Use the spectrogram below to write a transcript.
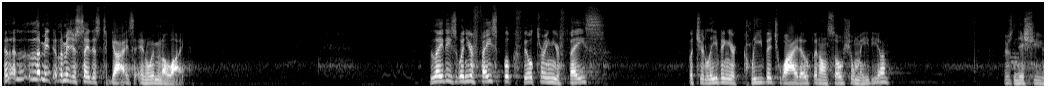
And let me, let me just say this to guys and women alike. Ladies, when you're Facebook filtering your face, but you're leaving your cleavage wide open on social media, there's an issue.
